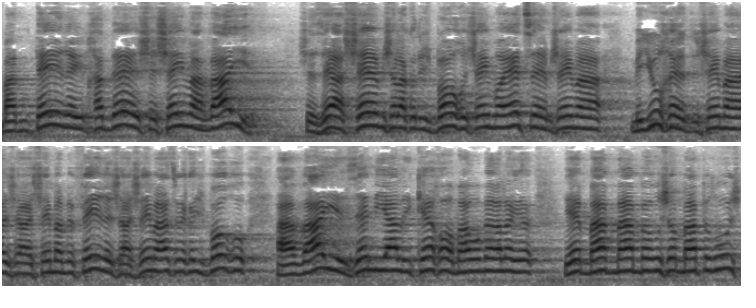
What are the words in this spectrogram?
מתנתרא התחדש ששם הוויה שזה השם של הקדוש ברוך הוא, שם העצם, שם המיוחד, שם, השם המפרש, השם העצם של הקדוש ברוך הוא, ההוויה זה נהיה ליקחו, מה הוא אומר על ה... מה, מה, פירוש, מה הפירוש?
